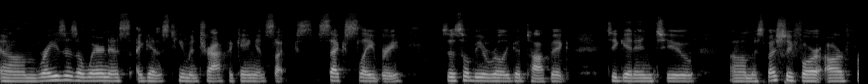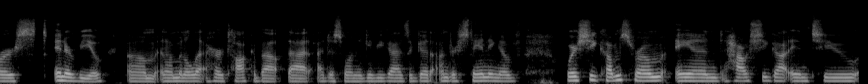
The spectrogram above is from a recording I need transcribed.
um, raises awareness against human trafficking and sex, sex slavery. So, this will be a really good topic to get into um, especially for our first interview. Um, and I'm going to let her talk about that. I just want to give you guys a good understanding of where she comes from and how she got into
